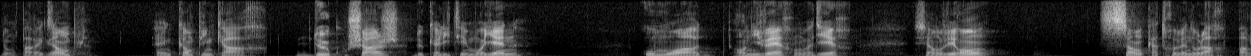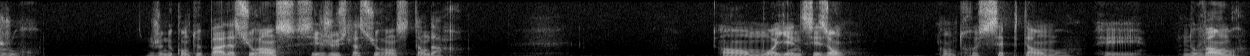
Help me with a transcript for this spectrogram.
Donc par exemple, un camping-car de couchage de qualité moyenne, au mois en hiver, on va dire, c'est environ 180 dollars par jour. Je ne compte pas d'assurance, c'est juste l'assurance standard. En moyenne saison, entre septembre et novembre,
